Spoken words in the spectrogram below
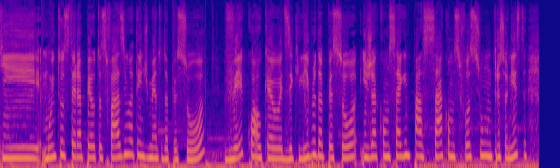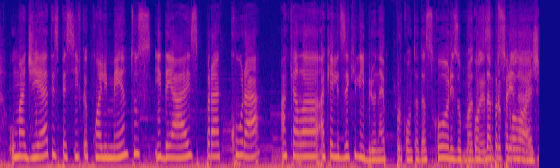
Que muitos terapeutas fazem o atendimento da pessoa, vê qual que é o desequilíbrio da pessoa e já conseguem passar, como se fosse um nutricionista, uma dieta específica com alimentos ideais para curar aquela, aquele desequilíbrio, né? Por conta das cores ou por Uma conta da propriedade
